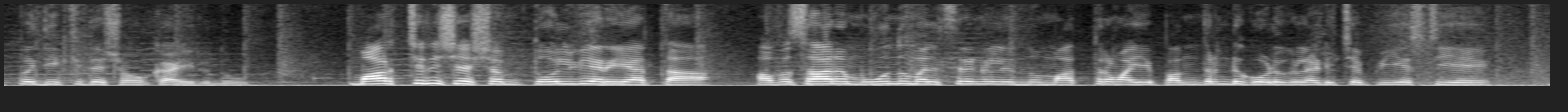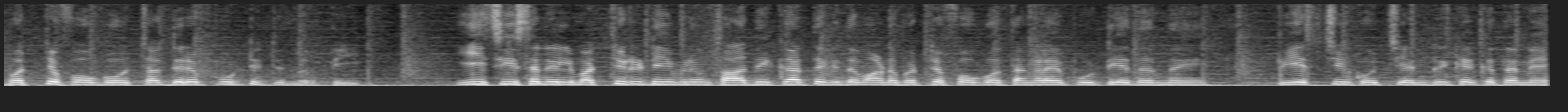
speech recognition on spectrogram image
അപ്രതീക്ഷിത ഷോക്കായിരുന്നു. മാർച്ചിന് ശേഷം തോൽവി അറിയാത്ത അവസാന മൂന്ന് മത്സരങ്ങളിൽ നിന്നും മാത്രമായി പന്ത്രണ്ട് ഗോളുകൾ അടിച്ച പി എസ് ടിയെ ബൊറ്റഫോഗോ ചതുരപ്പൂട്ടിട്ട് നിർത്തി. ഈ സീസണിൽ മറ്റൊരു ടീമിനും സാധിക്കാത്ത വിധമാണ് ബെറ്റഫോഗോ തങ്ങളെ പൂട്ടിയതെന്ന് പി എസ് ജി കോച്ച് എൻട്രിക്കയ്ക്ക് തന്നെ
